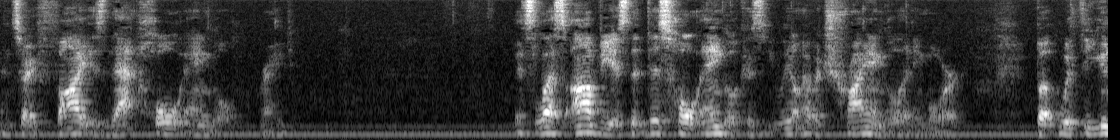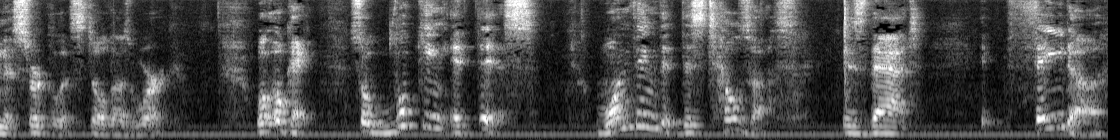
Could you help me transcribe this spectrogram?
and sorry, phi is that whole angle, right? It's less obvious that this whole angle, because we don't have a triangle anymore, but with the unit circle it still does work. Well, okay, so looking at this, one thing that this tells us is that theta,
